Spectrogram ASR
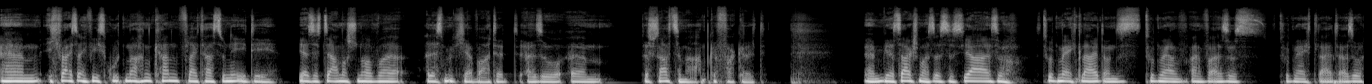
Ähm, ich weiß nicht, wie ich es gut machen kann. Vielleicht hast du eine Idee. Ja, es ist der andere schon weil alles Mögliche erwartet. Also ähm, das Schlafzimmer abgefackelt. Ähm, ja, sag schon, was ist es? Ja, also es tut mir echt leid und es tut mir einfach, also es tut mir echt leid. Also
